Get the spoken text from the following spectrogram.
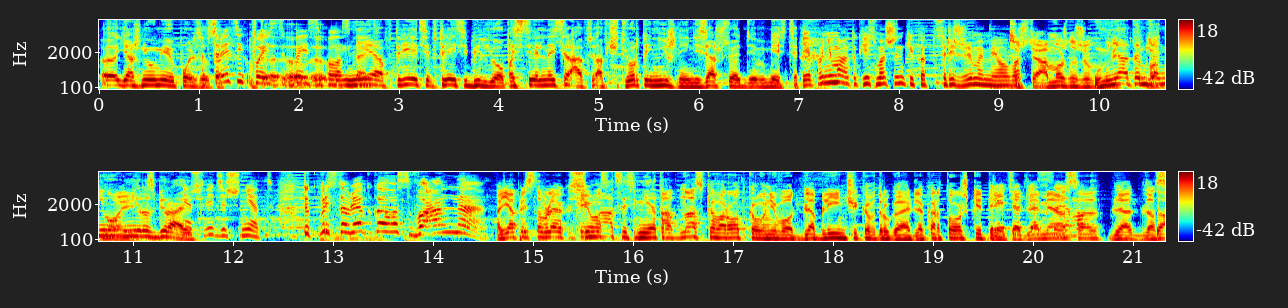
Э, Я же не умею пользоваться. В-третьих, т- пейсы- э, пейсы полоскать. Не, в третий, в третий белье, постельное стираю, а в, а в четвертый нижнее. Нельзя все вместе. Я понимаю, тут есть машинки как с режимами, а у вас... Слушайте, а можно же У меня там я не, не разбираюсь. Нет, видишь, нет. Так представляю, какая у вас ванна. А я представляю, какие у вас 17 метров. Одна сковородка у него для блинчиков, другая для картошки, третья, Третья для, для мяса, для, для Да,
